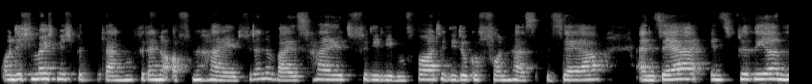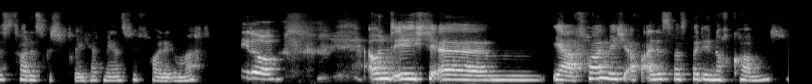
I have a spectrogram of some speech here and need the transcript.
Und ich möchte mich bedanken für deine Offenheit, für deine Weisheit, für die lieben Worte, die du gefunden hast. Sehr, ein sehr inspirierendes, tolles Gespräch. Hat mir ganz viel Freude gemacht. Guido. Und ich ähm, ja, freue mich auf alles, was bei dir noch kommt,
